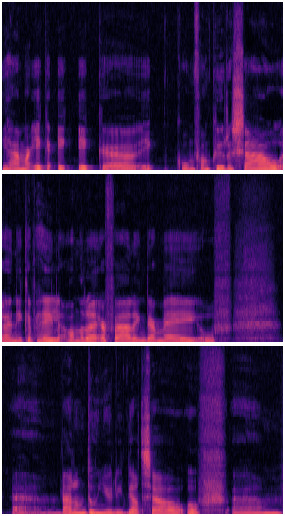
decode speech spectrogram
Ja, maar ik, ik, ik, uh, ik kom van Curaçao en ik heb hele andere ervaring daarmee. Of uh, waarom doen jullie dat zo? Of um,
